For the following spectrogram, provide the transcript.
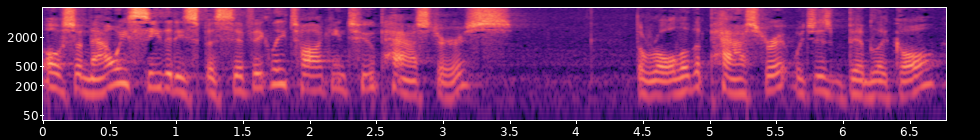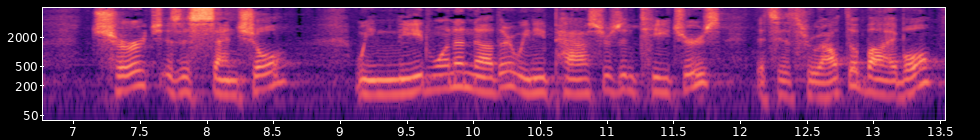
Oh, so now we see that he's specifically talking to pastors, the role of the pastorate, which is biblical. Church is essential. We need one another. We need pastors and teachers. That's it throughout the Bible.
